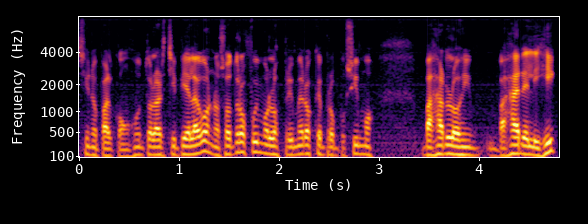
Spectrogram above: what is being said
sino para el conjunto del archipiélago, nosotros fuimos los primeros que propusimos bajar, los, bajar el IJIC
